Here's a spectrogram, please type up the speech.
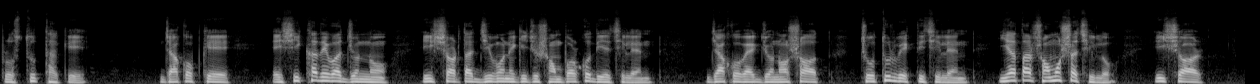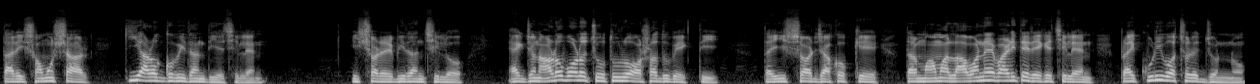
প্রস্তুত থাকে। জাকবকে এই শিক্ষা দেওয়ার জন্য ঈশ্বর তার জীবনে কিছু সম্পর্ক দিয়েছিলেন। জাকব একজন অসৎ, চতুর ব্যক্তি ছিলেন। ইহা তার সমস্যা ছিল। ঈশ্বর তার এই সমস্যার কী আরোগ্য বিধান দিয়েছিলেন? ঈশ্বরের বিধান ছিল একজন আরও বড় চতুর ও অসাধু ব্যক্তি। তাই ঈশ্বর জাকবকে তার মামা লাবানের বাড়িতে রেখেছিলেন প্রায় কুড়ি বছরের জন্য।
